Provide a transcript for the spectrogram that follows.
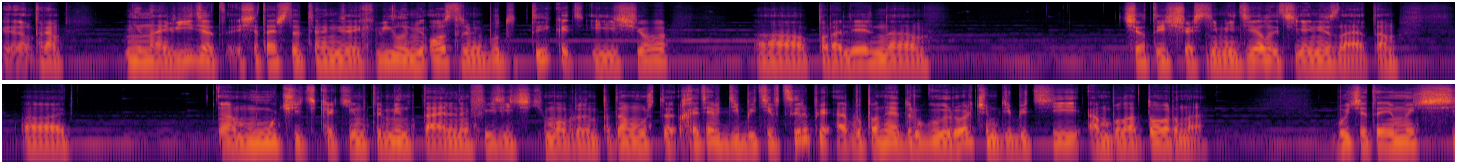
э, прям ненавидят, считают, что это, не знаю, их вилами острыми будут тыкать, и еще э, параллельно что-то еще с ними делать, я не знаю, там э, мучить каким-то ментальным, физическим образом, потому что хотя DBT в ЦИРПе а, выполняет другую роль, чем DBT амбулаторно. Будь это МХС,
